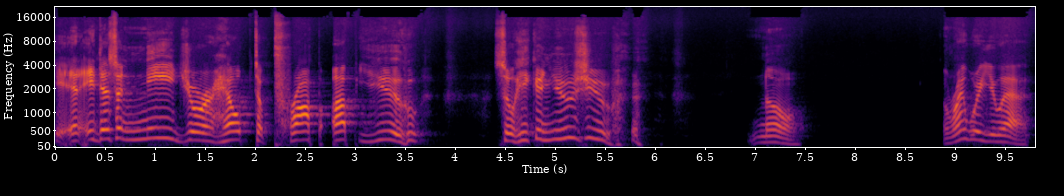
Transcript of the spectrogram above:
he doesn't need your help to prop up you so he can use you. no. Right where you at,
